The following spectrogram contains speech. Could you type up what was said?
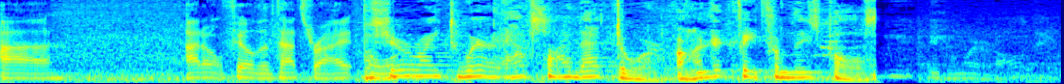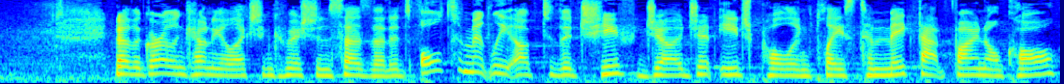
uh, I don't feel that that's right. It's your right to wear it outside that door, 100 feet from these polls. Now, the Garland County Election Commission says that it's ultimately up to the chief judge at each polling place to make that final call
